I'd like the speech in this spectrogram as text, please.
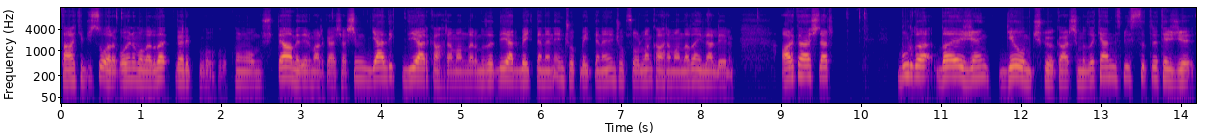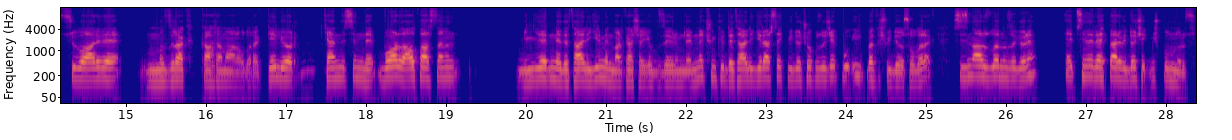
takipçisi olarak oynamaları da garip bir konu olmuş. Devam edelim arkadaşlar. Şimdi geldik diğer kahramanlarımıza. Diğer beklenen, en çok beklenen, en çok sorulan kahramanlardan ilerleyelim. Arkadaşlar burada Dae Jeng Geum çıkıyor karşımıza. Kendisi bir strateji, süvari ve mızrak kahramanı olarak geliyor. Kendisinde bu arada Alparslan'ın bilgilerine detaylı girmedim arkadaşlar yıldız evrimlerine. Çünkü detaylı girersek video çok uzayacak. Bu ilk bakış videosu olarak sizin arzularınıza göre hepsini rehber video çekmiş bulunuruz.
